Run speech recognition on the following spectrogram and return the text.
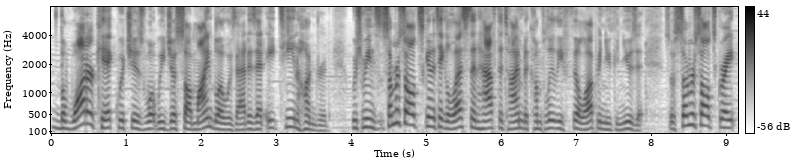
the water kick, which is what we just saw Mind Blow was at, is at 1800, which means Somersault's going to take less than half the time to completely fill up and you can use it. So Somersault's great,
